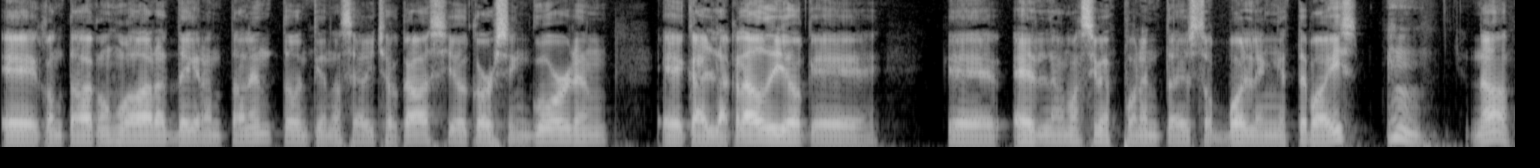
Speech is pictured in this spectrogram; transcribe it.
Eh, contaba con jugadoras de gran talento, entiéndase Alicia Ocasio, Carson Gordon, eh, Carla Claudio, que, es la máxima exponente del softball en este país. Nada,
